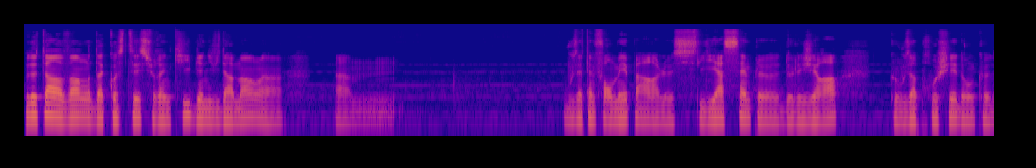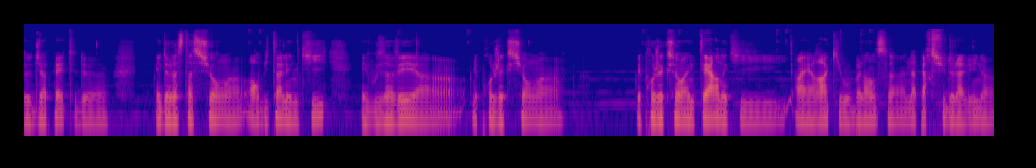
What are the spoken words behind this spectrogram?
peu de temps avant d'accoster sur Enki, bien évidemment, vous êtes informé par le l'IA simple de l'Egera que vous approchez donc de Japet et de, et de la station euh, orbitale Enki et vous avez euh, les projections euh, les projections internes qui en RA qui vous balancent un aperçu de la Lune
